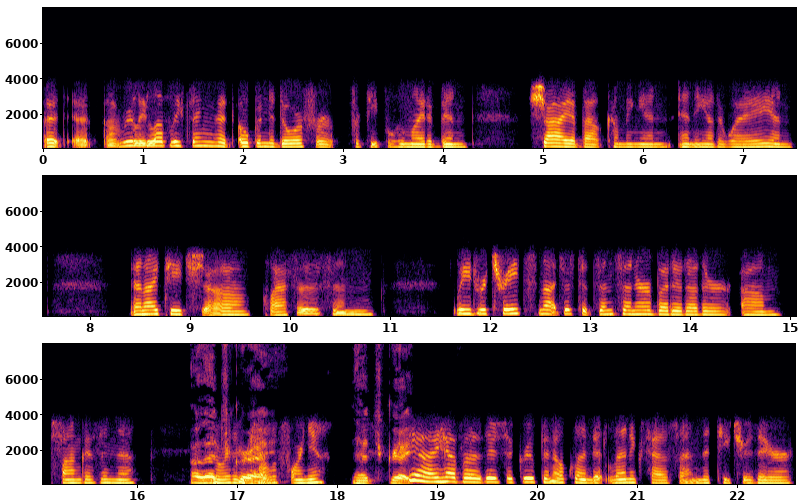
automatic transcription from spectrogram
a, a really lovely thing that opened the door for for people who might have been shy about coming in any other way. And and I teach uh, classes and lead retreats, not just at Zen Center, but at other um, sanghas in the oh, that's Northern great. California. That's great. Yeah, I have a. There's a group in Oakland at Lennox House. I'm the teacher there,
